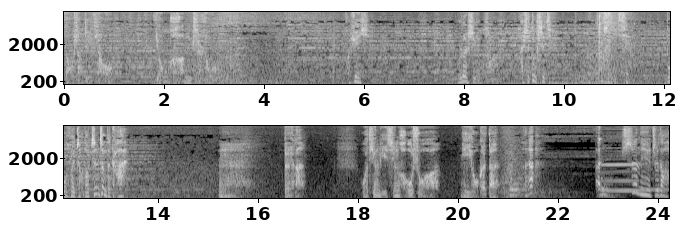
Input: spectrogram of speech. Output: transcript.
走上这条永恒之路？我愿意，无论是永恒。还是杜师姐，这一切都会找到真正的答案。嗯，对了，我听李青侯说你有个蛋。啊，啊，这你也知道？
